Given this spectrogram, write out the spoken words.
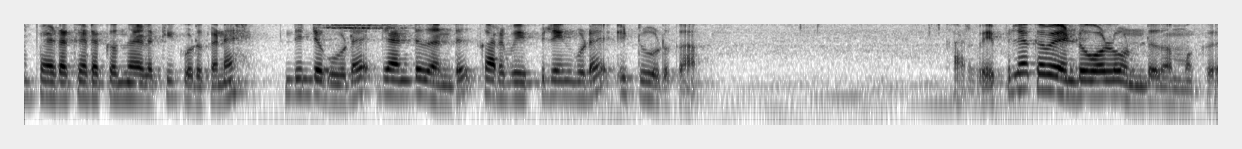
അപ്പോൾ ഇടയ്ക്കിടയ്ക്കൊന്ന് ഇളക്കി കൊടുക്കണേ. ഇതിന്റെ കൂടെ രണ്ട് തണ്ട് കറിവേപ്പിലയും കൂടെ ഇട്ട് കൊടുക്കാം. കറിവേപ്പിലൊക്കെ വേണ്ടുവോളം ഉണ്ട് നമുക്ക്.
